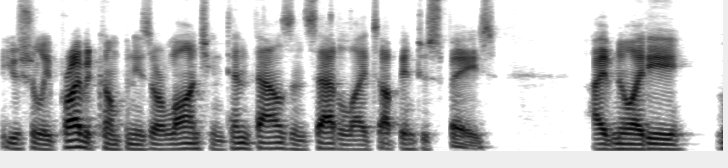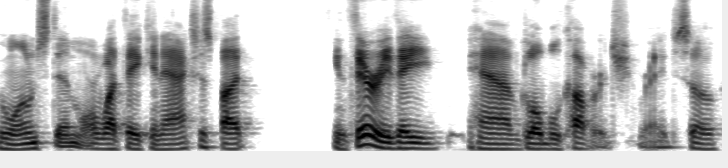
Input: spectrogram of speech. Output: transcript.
Usually, private companies are launching 10,000 satellites up into space. I have no idea who owns them or what they can access, but in theory, they have global coverage, right? So,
